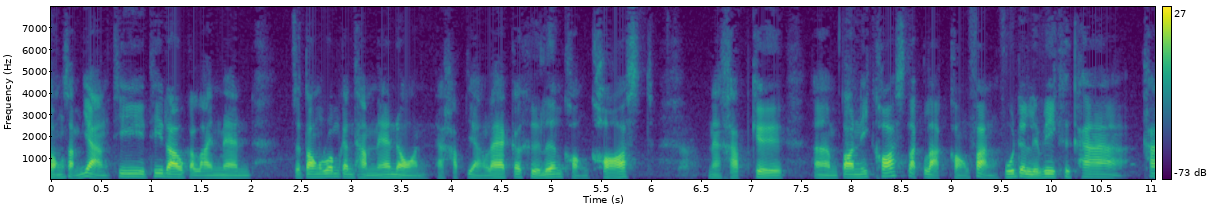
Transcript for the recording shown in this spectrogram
สองสามอย่างที่ที่เรากับ Line Man จะต้องร่วมกันทำแน่นอนนะครับ อย่างแรกก็คือเรื่องของ cost นะครับ คือตอนนี้ cost หลักๆ ของฝั่งฟู้ดเดลิเวอรี่คือค่า ค่า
